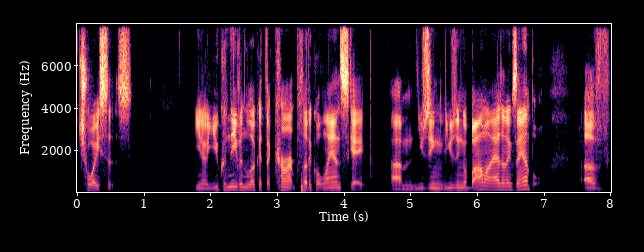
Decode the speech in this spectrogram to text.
choices. You know, you can even look at the current political landscape, um, using using Obama as an example of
